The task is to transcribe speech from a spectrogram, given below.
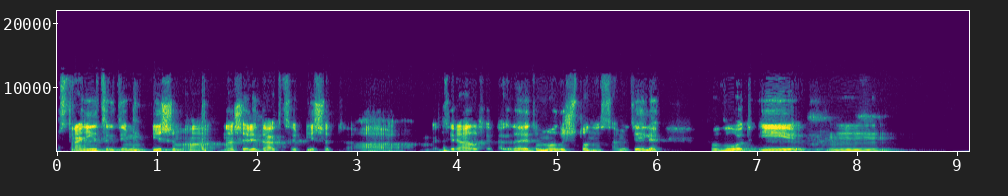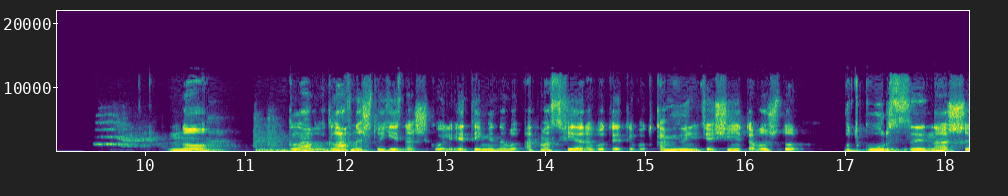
страницы, где мы пишем, а наша редакция пишет о материалах и так далее, это много что на самом деле. Вот, и, но глав, главное, что есть в нашей школе, это именно вот атмосфера вот этой вот комьюнити, ощущение того, что вот курсы, наши,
